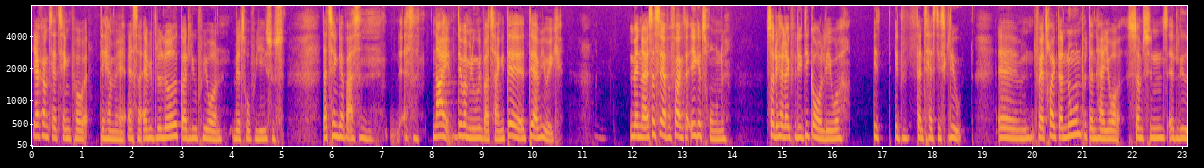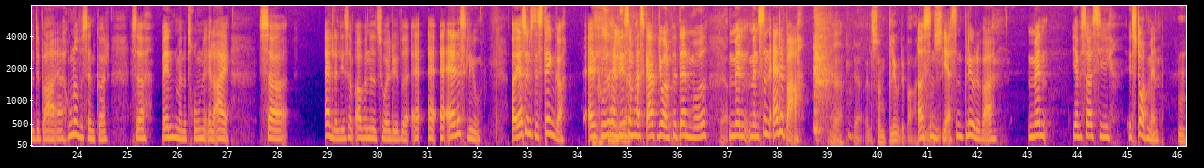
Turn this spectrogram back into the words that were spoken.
Jeg kom til at tænke på det her med, altså, er vi blevet lovet et godt liv på jorden ved at tro på Jesus? Der tænkte jeg bare sådan, altså, nej, det var min umiddelbare tanke. Det, det er vi jo ikke. Men når jeg så ser på folk, der ikke er troende, så er det heller ikke, fordi de går og lever et, et fantastisk liv. Øhm, for jeg tror ikke, der er nogen på den her jord, som synes, at livet det bare er 100% godt. Så hvad enten man er troende eller ej, så alt er ligesom op og ned tur i løbet af, af, af alles liv. Og jeg synes, det stinker, at Gud han ligesom har skabt jorden på den måde. Ja. Men, men sådan er det bare. ja. ja, eller sådan blev det bare. Og sådan, ja, sådan blev det bare. Men jeg vil så også sige, et stort men. Mm.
